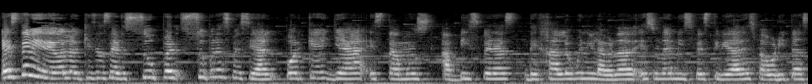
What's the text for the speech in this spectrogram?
Este video lo quise hacer súper, súper especial porque ya estamos a vísperas de Halloween y la verdad es una de mis festividades favoritas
